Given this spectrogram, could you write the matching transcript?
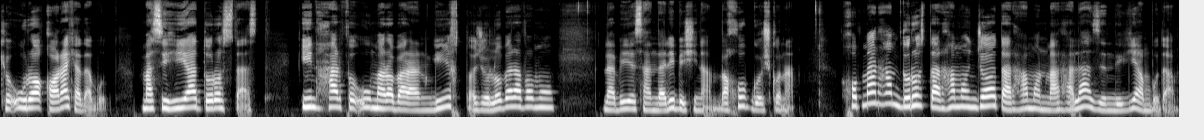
که او را قانع کرده بود مسیحیت درست است این حرف او مرا برانگیخت تا جلو بروم و لبه صندلی بشینم و خوب گوش کنم خب من هم درست در همانجا در همان مرحله از زندگیم بودم.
